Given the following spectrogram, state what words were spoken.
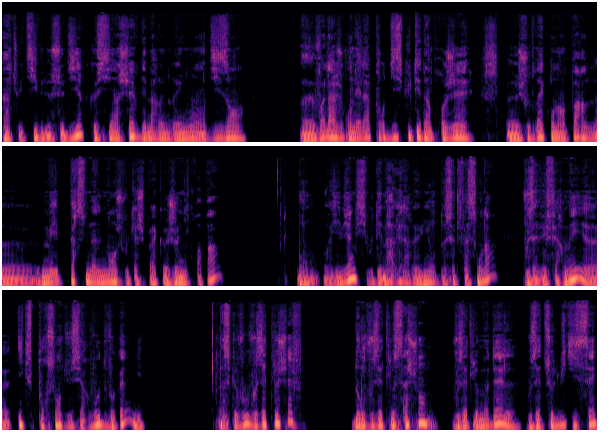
intuitif de se dire que si un chef démarre une réunion en disant euh, voilà, on est là pour discuter d'un projet. Euh, je voudrais qu'on en parle, euh, mais personnellement, je vous cache pas que je n'y crois pas. Bon, vous voyez bien que si vous démarrez la réunion de cette façon-là, vous avez fermé X du cerveau de vos collègues. Parce que vous, vous êtes le chef. Donc vous êtes le sachant, vous êtes le modèle, vous êtes celui qui sait.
